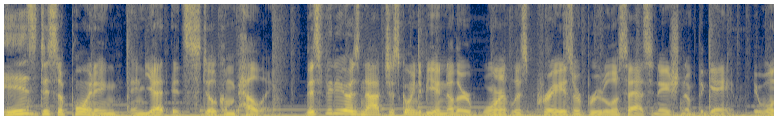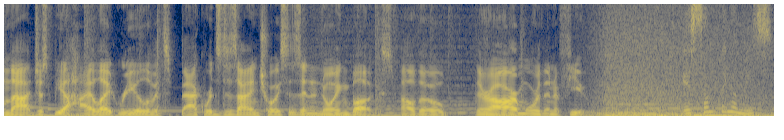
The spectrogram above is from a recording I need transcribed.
is disappointing, and yet it's still compelling. This video is not just going to be another warrantless praise or brutal assassination of the game. It will not just be a highlight reel of its backwards design choices and annoying bugs, although there are more than a few. Is something amiss?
